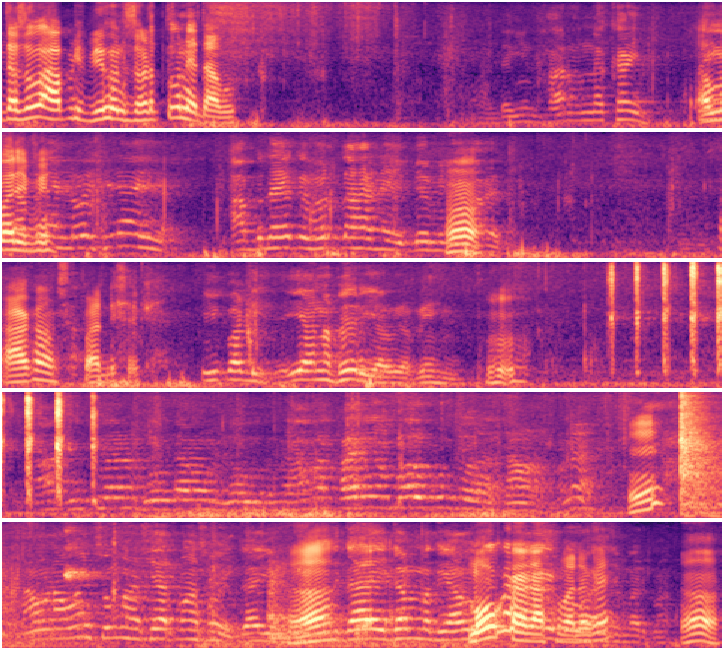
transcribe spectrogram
તો શું આપણી બિહોન સડતું ને તાવું દહીં હારું ન ખાય. અમારી ભી- આ બધા એક વર્તા હે નહીં, બે મિનિટ હા. આ કામ છે પાડી શકે ઈ પાડી. ઈ આના ફેરી આવ્યા આ દુધિયાનું મોકરા રાખવાના કે. હા.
